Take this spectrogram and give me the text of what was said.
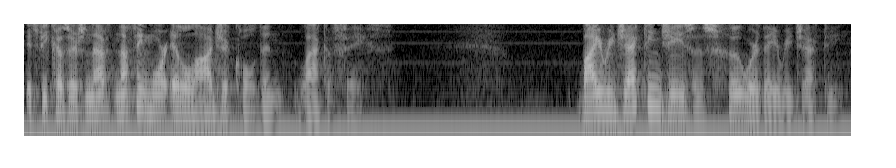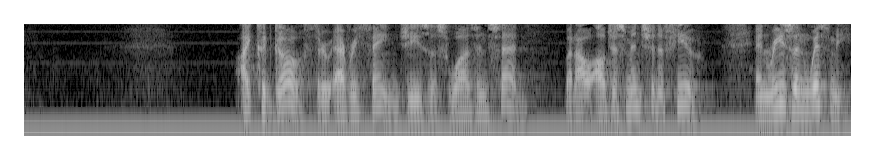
It's because there's no, nothing more illogical than lack of faith. By rejecting Jesus, who were they rejecting? I could go through everything Jesus was and said, but I'll, I'll, just mention a few and reason with me.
